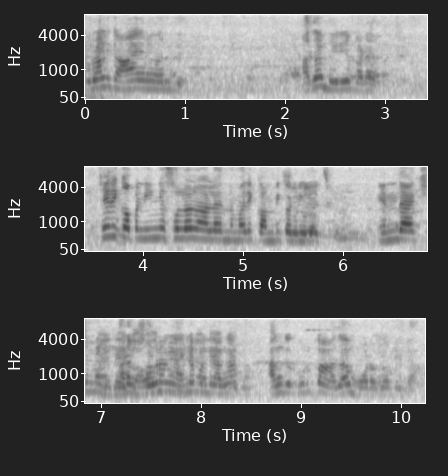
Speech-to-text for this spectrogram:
ஒரு நாளைக்கு ஆயிரம் வருது. அதான் பெரிய படம். சரிக்கா அப்ப நீங்க சொல்லலாம்ல இந்த மாதிரி கம்பி கட்டி. எந்த ஆக்ஷனும் எடுக்கல. சொல்றாங்க என்ன பண்றாங்க? அங்க கொடுக்கும் அதான் போடணும் அப்படின்ட்டாங்க.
